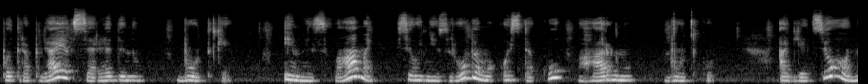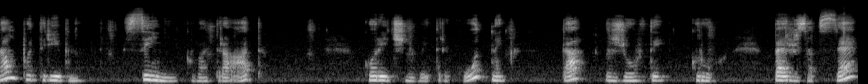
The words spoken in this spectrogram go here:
потрапляє всередину будки. І ми з вами сьогодні зробимо ось таку гарну будку. А для цього нам потрібно синій квадрат, коричневий трикутник та жовтий круг. Перш за все,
